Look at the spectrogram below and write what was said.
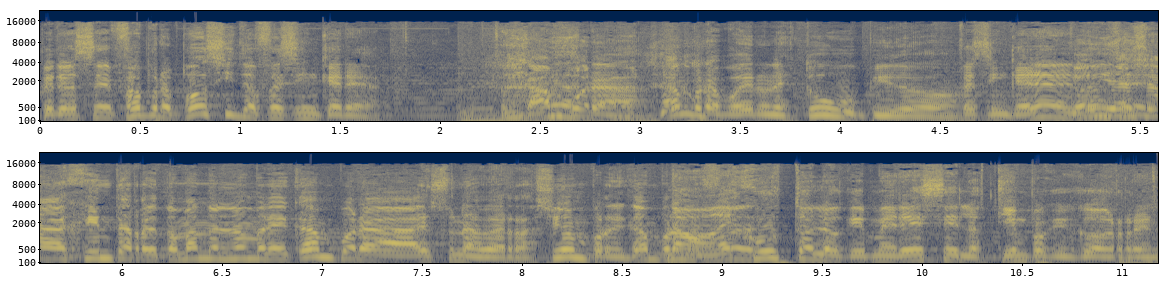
Pero se fue a propósito o fue sin querer. Cámpora, Cámpora puede ser un estúpido. Sin querer. Que hoy entonces- haya gente retomando el nombre de Cámpora es una aberración porque Cámpora No, fue- es justo lo que merece los tiempos que corren.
